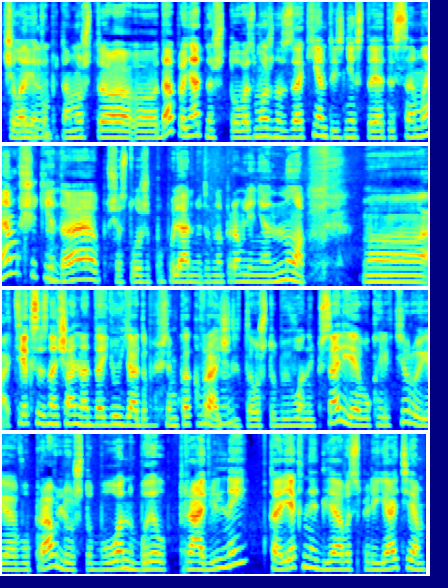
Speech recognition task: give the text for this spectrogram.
человеком, Мгм. потому что, э, да, понятно, что, возможно, за кем-то из них стоят СММщики, Мгм. да, сейчас тоже популярно это направление, но э, текст изначально даю я, допустим, как врач, Мгм. для того, чтобы его написали, я его корректирую, я его правлю, чтобы он был правильный, корректный для восприятия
